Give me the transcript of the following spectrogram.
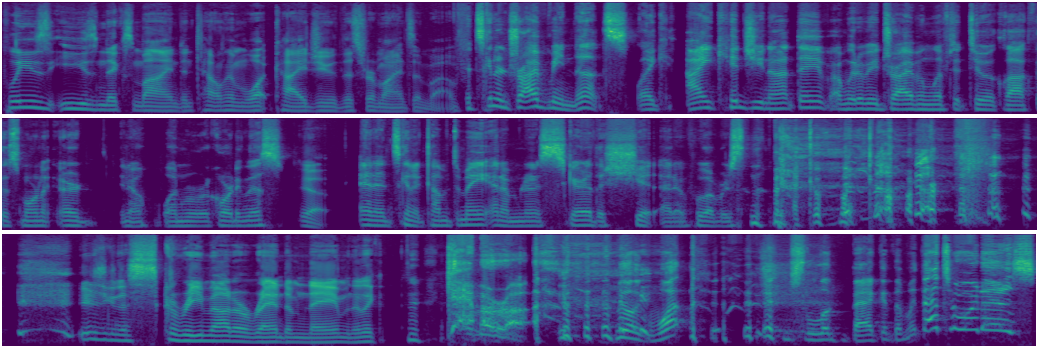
please ease Nick's mind and tell him what kaiju this reminds him of. It's gonna drive me nuts. Like I kid you not, Dave. I'm gonna be driving Lyft at two o'clock this morning, or you know when we're recording this. Yeah. And it's gonna come to me, and I'm gonna scare the shit out of whoever's in the back of my car. You're just gonna scream out a random name, and they're like, Gamera. They're like, what? just look back at them. Like that's who it is.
